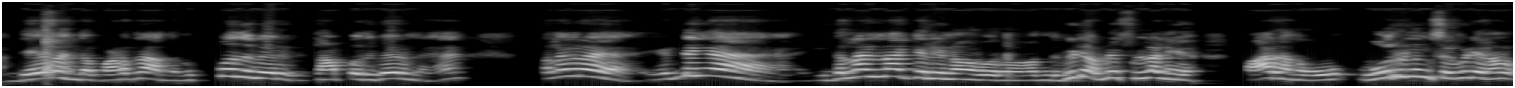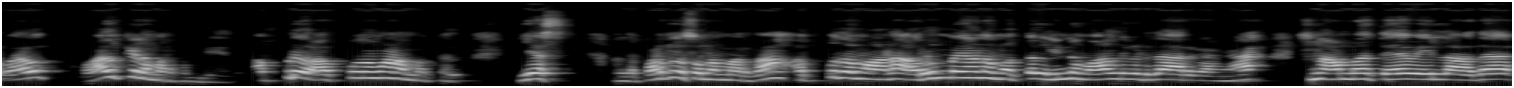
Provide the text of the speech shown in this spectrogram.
அதே தான் இந்த படத்தில் அந்த முப்பது பேர் நாற்பது பேருமே தலைவரை எடுங்க. இதெல்லாம் என்ன கேள்வி நான் வரும்? அந்த வீடியோ அப்படியே ஃபுல்லாக நீங்கள் பாருங்க. அந்த ஒ- ஒரு நிமிஷம் வீடியோ என்னால் வாழ்- வாழ்க்கையில மறக்க முடியாது. அப்படி ஒரு அற்புதமான மக்கள். எஸ் அந்த படத்துல சொன்ன மாதிரி தான் அற்புதமான அருமையான மக்கள் இன்னும் வாழ்ந்துக்கிட்டு தான் இருக்காங்க. நாம தேவையில்லாத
